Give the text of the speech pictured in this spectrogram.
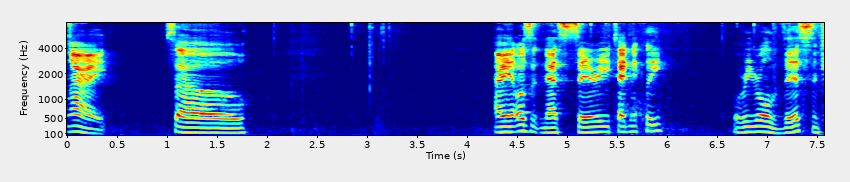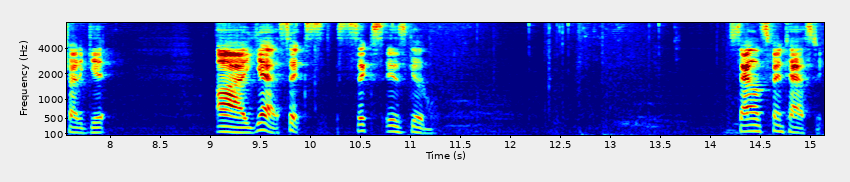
Alright. So... I mean, it wasn't necessary, technically. We'll reroll this and try to get... Uh, yeah, six. Six is good. Sounds fantastic.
